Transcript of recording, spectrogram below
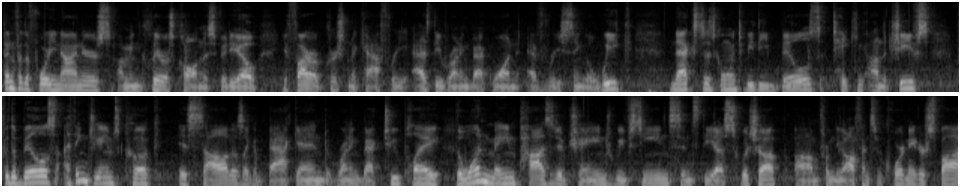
Then for the 49ers, I mean, clearest call in this video. You fire up Christian McCaffrey as the running back one every single week. Next is going to be the Bills taking on the Chiefs. For the Bills, I think James Cook is solid as like a back end running back two play. The one main positive change we've seen since the uh, switch up um, from the offensive coordinator spot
